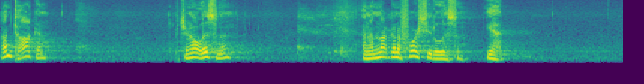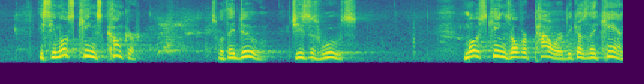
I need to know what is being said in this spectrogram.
I'm talking, but you're not listening. And I'm not going to force you to listen yet. You see, most kings conquer. That's what they do. Jesus woos. Most kings overpower because they can.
